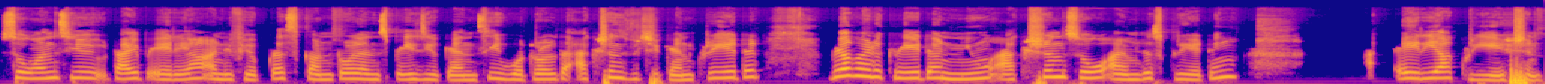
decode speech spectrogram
So once you type area and if you press control and space you can see what are all the actions which you can create it. We are going to create a new action. So i'm just creating area creation.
